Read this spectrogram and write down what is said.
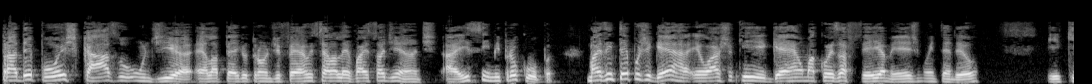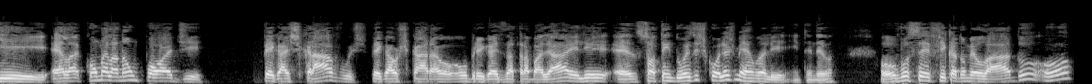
para depois, caso um dia ela pegue o trono de ferro e se ela levar isso adiante. Aí sim me preocupa. Mas em tempos de guerra, eu acho que guerra é uma coisa feia mesmo, entendeu? E que ela, como ela não pode pegar escravos, pegar os caras, obrigar eles a trabalhar, ele é, só tem duas escolhas mesmo ali, entendeu? Ou você fica do meu lado, ou,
